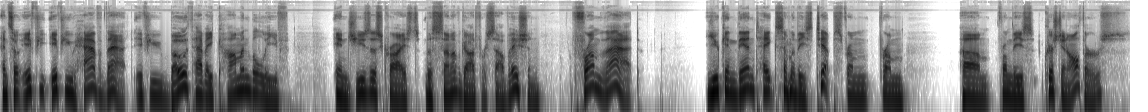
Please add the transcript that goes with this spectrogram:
And so if you if you have that, if you both have a common belief in Jesus Christ, the Son of God for salvation, from that, you can then take some of these tips from from um, from these Christian authors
